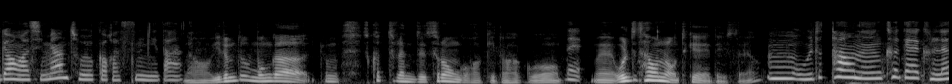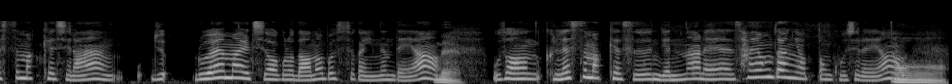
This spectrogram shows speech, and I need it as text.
경하시면 좋을 것 같습니다. 어, 이름도 뭔가 좀 스코틀랜드스러운 것 같기도 하고. 네. 네 올드타운은 어떻게 돼 있어요? 음, 올드타운은 크게 그래스 마켓이랑 로얄마일 지역으로 나눠볼 수가 있는데요. 네. 우선 그래스 마켓은 옛날에 사형장이었던 곳이래요. 어.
